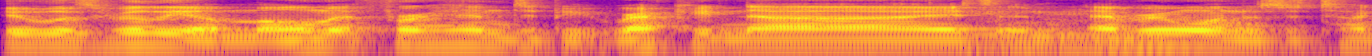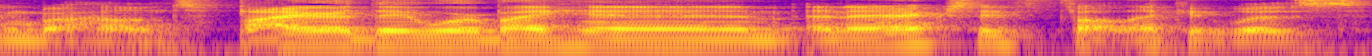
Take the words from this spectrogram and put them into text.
it was really a moment for him to be recognized, and Mhm. everyone was just talking about how inspired they were by him, and I actually felt like it was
